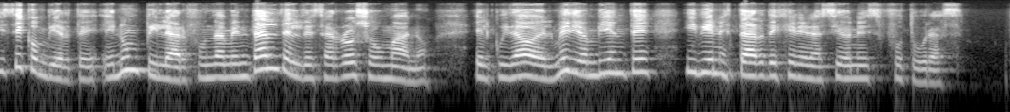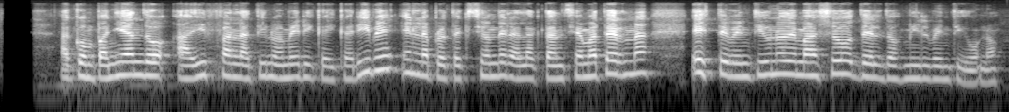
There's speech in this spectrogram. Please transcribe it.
y se convierte en un pilar fundamental del desarrollo humano, el cuidado del medio ambiente y bienestar de generaciones futuras. Acompañando a IFAN Latinoamérica y Caribe en la protección de la lactancia materna este 21 de mayo del 2021.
